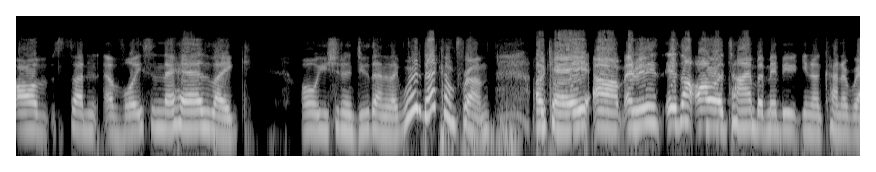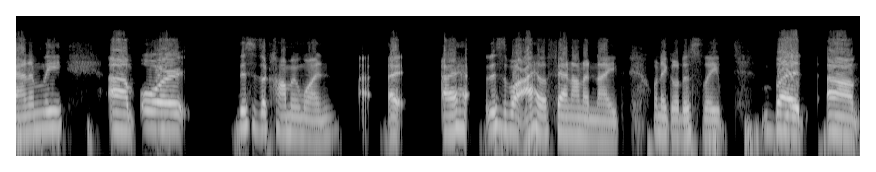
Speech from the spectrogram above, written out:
all of a sudden a voice in their head, like, "Oh, you shouldn't do that." And like, where did that come from? Okay, um, and maybe it's not all the time, but maybe you know, kind of randomly, um, or this is a common one. I, I this is why I have a fan on at night when I go to sleep. But um,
